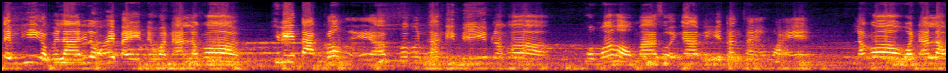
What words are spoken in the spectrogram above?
เต็มที่กับเวลาที่เราให้ไปในวันนั้นแล้วก็ พี่พี่ๆตากล้องอย่างเงี้ยครับก็ค่อนข้างดีบีฟแล้วก็ผมว่าออกมาสวยงามอย่างที่ตั้งใจเอาไว้ แล้วก็วันนั้นเรา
